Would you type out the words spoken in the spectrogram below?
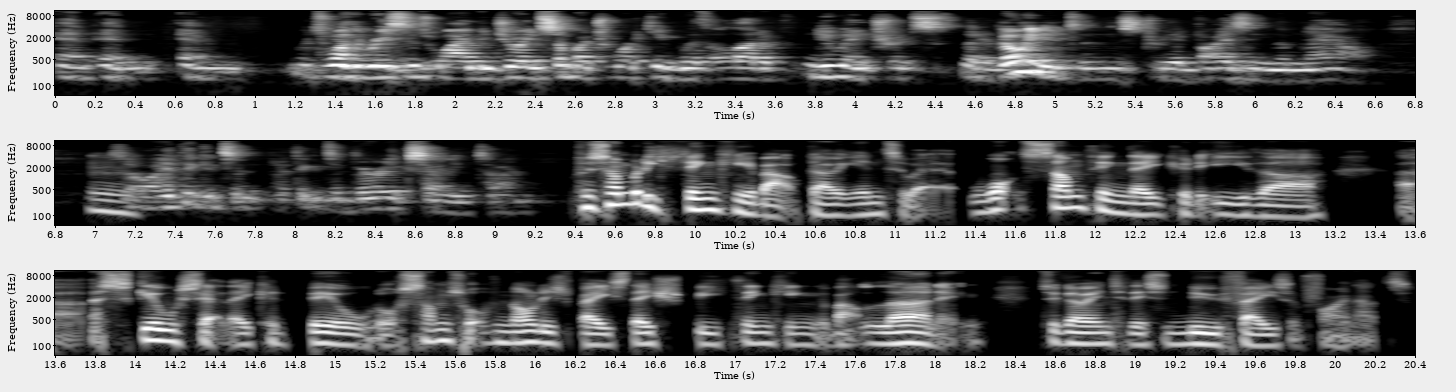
and and and it's one of the reasons why I'm enjoying so much working with a lot of new entrants that are going into the industry, advising them now. Mm. So I think it's a I think it's a very exciting time for somebody thinking about going into it. What's something they could either uh, a skill set they could build or some sort of knowledge base they should be thinking about learning to go into this new phase of finance?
